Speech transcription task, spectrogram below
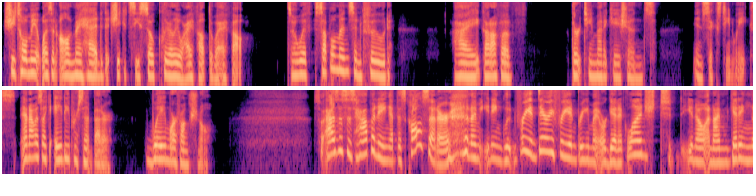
she told me it wasn't all in my head, that she could see so clearly why I felt the way I felt. So with supplements and food, I got off of 13 medications in 16 weeks and I was like 80% better, way more functional. So as this is happening at this call center and I'm eating gluten free and dairy free and bringing my organic lunch to, you know, and I'm getting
